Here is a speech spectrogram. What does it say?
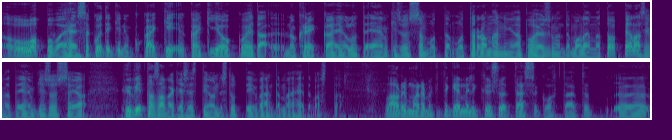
Loppuvaiheessa kuitenkin niin kaikki, kaikki joukkueita, no Kreikka ei ollut EM-kisoissa, mutta, mutta Romania ja Pohjois-Irlanti molemmat pelasivat EM-kisoissa ja hyvin tasaväkisesti onnistuttiin vääntämään heitä vastaan. Lauri Marjamäki tekee mieli kysyä tässä kohtaa, että ö,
